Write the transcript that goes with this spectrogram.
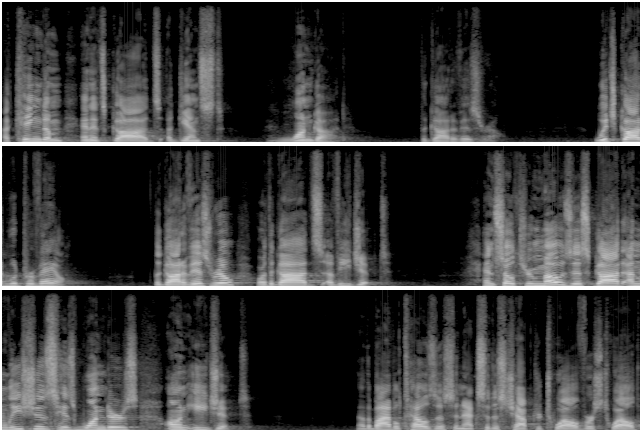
A kingdom and its gods against one God, the God of Israel. Which God would prevail? The God of Israel or the gods of Egypt? And so through Moses, God unleashes his wonders on Egypt. Now, the Bible tells us in Exodus chapter 12, verse 12,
